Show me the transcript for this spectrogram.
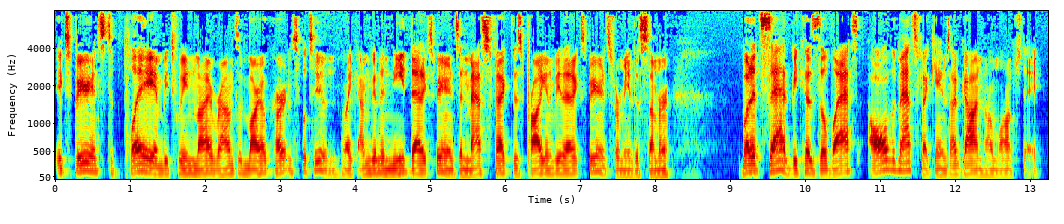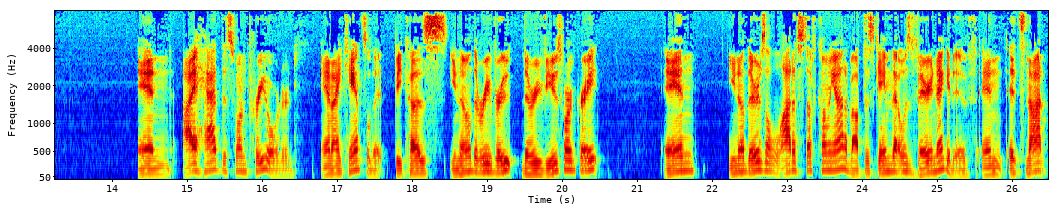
experience to play in between my rounds of Mario Kart and Splatoon. Like I'm gonna need that experience, and Mass Effect is probably gonna be that experience for me this summer. But it's sad because the last all the Mass Effect games I've gotten on launch day, and I had this one pre-ordered and I canceled it because you know the review the reviews weren't great, and you know, there's a lot of stuff coming out about this game that was very negative, and it's not.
